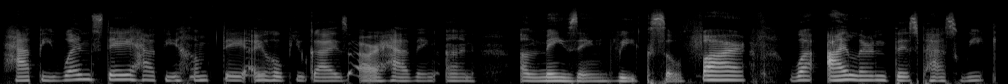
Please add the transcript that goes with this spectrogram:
Happy Wednesday, happy hump day. I hope you guys are having an amazing week so far. What I learned this past week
